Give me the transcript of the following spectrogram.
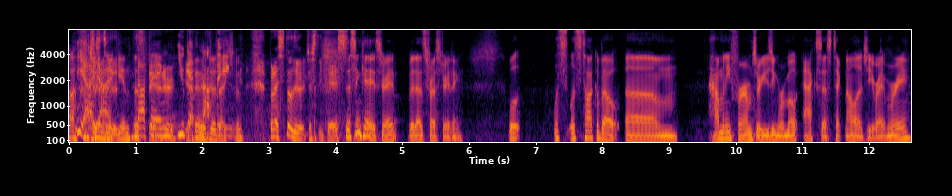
off Yeah, just yeah. taking the nothing. standard. You get standard nothing. deduction." But I still do it just in case. just in case, right? But that's frustrating. Well, let's let's talk about um, how many firms are using remote access technology, right, Marie?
